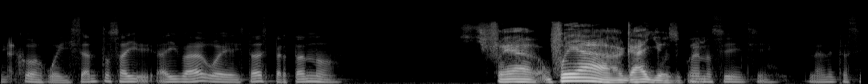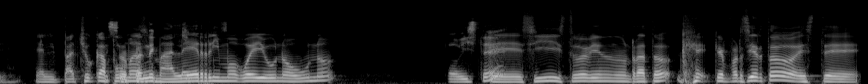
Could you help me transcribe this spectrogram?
Hijo, güey, Santos ahí, ahí va, güey, está despertando. Fue a, fue a gallos, güey. Bueno, sí, sí, la neta sí. El Pachuca Pumas malérrimo, güey, 1-1. ¿Lo viste? Eh, sí, estuve viendo en un rato. Que, que, por cierto, este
